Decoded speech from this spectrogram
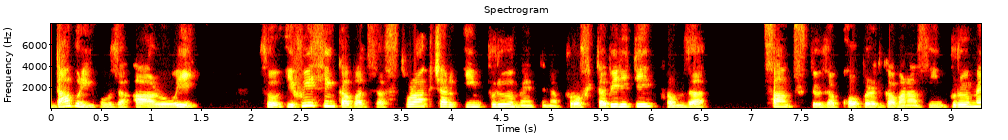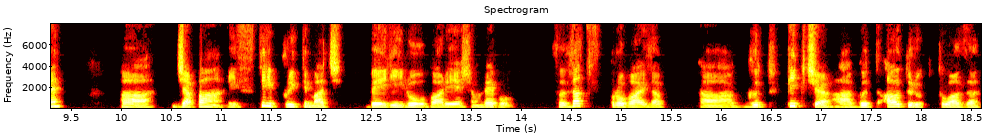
doubling of the ROE. So if we think about the structural improvement in the profitability from the thanks to the corporate governance improvement, uh, Japan is still pretty much very low valuation level. So that provides a, a good picture, a good outlook towards the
